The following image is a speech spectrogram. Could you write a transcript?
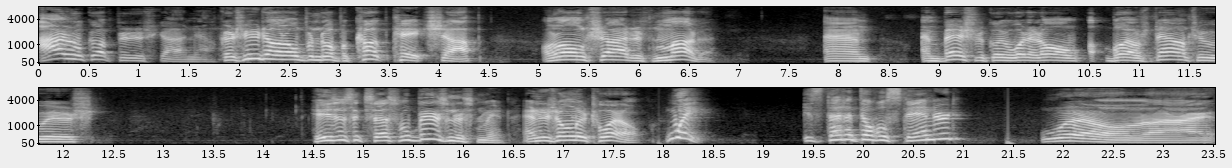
I look up to this guy now. Because he done opened up a cupcake shop alongside his mother. And, and basically what it all boils down to is he's a successful businessman and he's only 12. Wait, is that a double standard? Well, I,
